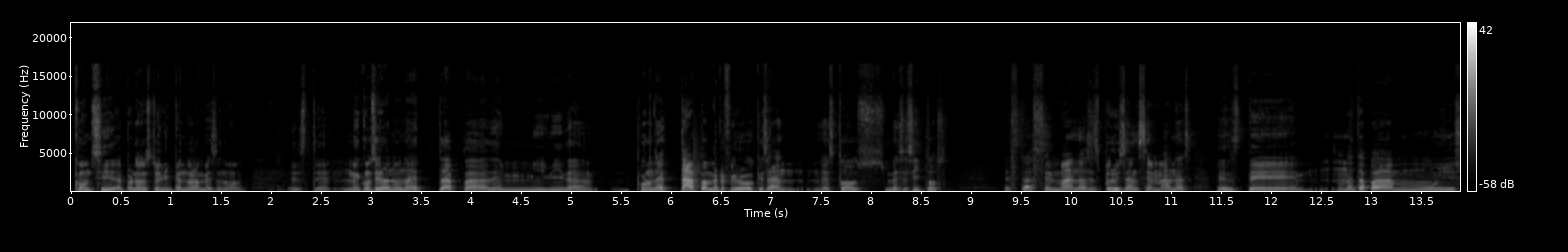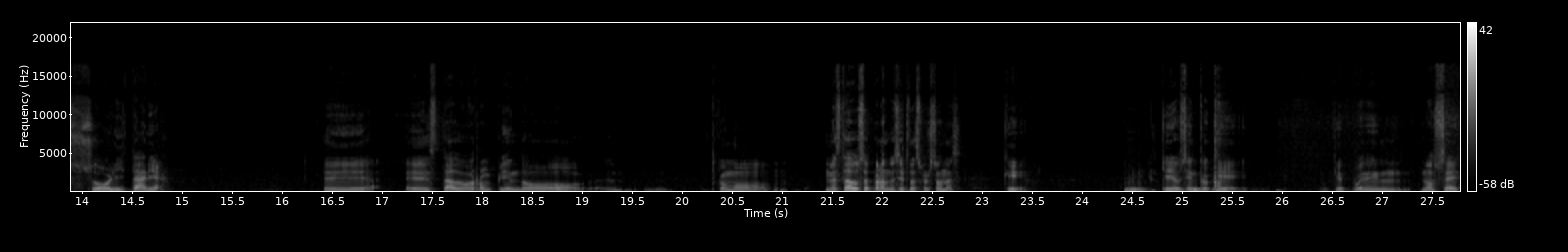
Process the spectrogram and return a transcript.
considero, perdón, estoy limpiando la mesa, ¿no? Este, me considero en una etapa de mi vida por una etapa me refiero a que serán estos mesecitos, estas semanas, espero que sean semanas, este, una etapa muy solitaria. Eh, he estado rompiendo, como, me he estado separando de ciertas personas que, que yo siento que, que pueden, no sé,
